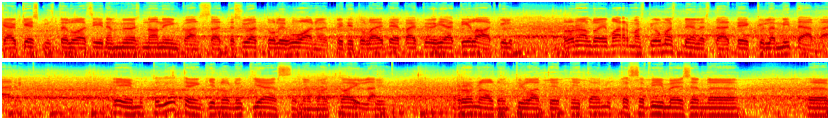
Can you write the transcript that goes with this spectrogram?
Käy keskustelua siinä myös Nanin kanssa, että syöttö oli huono, että piti tulla eteenpäin tyhjää tilaa. Kyllä Ronaldo ei varmasti omasta mielestään tee kyllä mitään väärin. Ei, mutta jotenkin on nyt jäässä nämä kaikki kyllä. Ronaldon tilanteet. Niitä on nyt tässä viimeisen ää, ää,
